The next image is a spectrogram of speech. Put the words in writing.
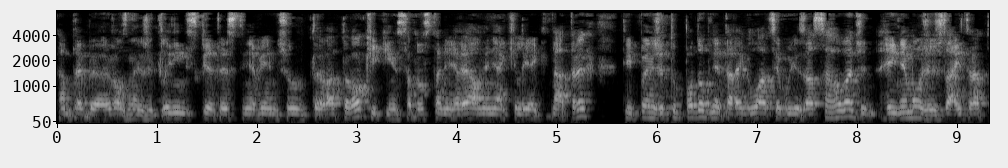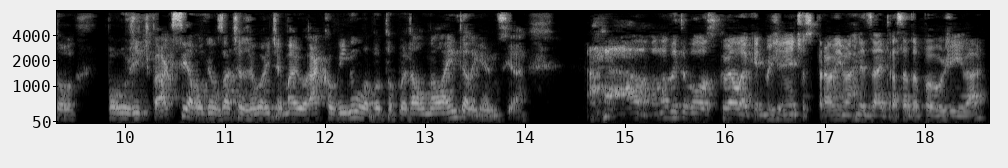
tam prebiehajú rôzne že klinické testy, neviem čo, trvá to roky, kým sa dostane reálne nejaký liek na trh. Typujem, že tu podobne tá regulácia bude zasahovať, že hej, nemôžeš zajtra to použiť v praxi a ľuďom začať hovoriť, že majú rakovinu, lebo to povedala umelá inteligencia. Áno, ono by to bolo skvelé, keď že niečo spravím a hneď zajtra sa to používa.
